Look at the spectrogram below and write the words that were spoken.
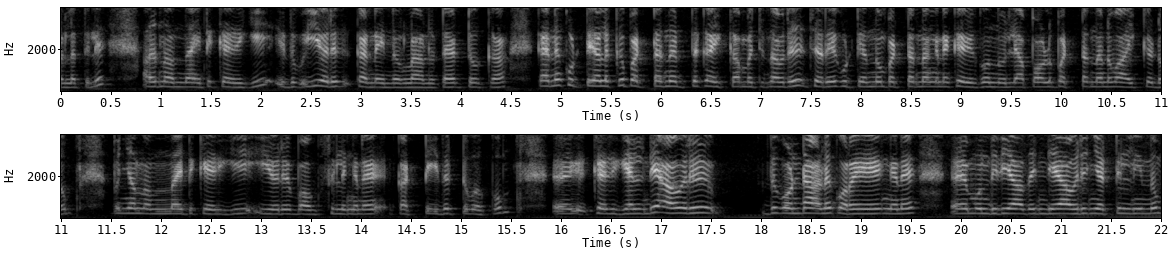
വെള്ളത്തിൽ അത് നന്നായിട്ട് കഴുകി ഇത് ഈ ഒരു കണ്ടെയ്നറിലാണ് കേട്ടോ ഇട്ട് വെക്കുക കാരണം കുട്ടികൾക്ക് പെട്ടെന്ന് എടുത്ത് കഴിക്കാൻ പറ്റുന്ന അവർ ചെറിയ കുട്ടിയൊന്നും പെട്ടെന്ന് അങ്ങനെ കഴുകൊന്നുമില്ല അപ്പോൾ അവൾ പെട്ടെന്നാണ് വായിക്കിടും. അപ്പം ഞാൻ നന്നായിട്ട് കഴുകി ഈ ഒരു ബോക്സിൽ ഇങ്ങനെ കട്ട് ചെയ്തിട്ട് വെക്കും. കഴുകലിന്റെ ആ ഒരു ഇതുകൊണ്ടാണ് കുറേ ഇങ്ങനെ മുന്തിരി അതിന്റെ ആ ഒരു ഞെട്ടിൽ നിന്നും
